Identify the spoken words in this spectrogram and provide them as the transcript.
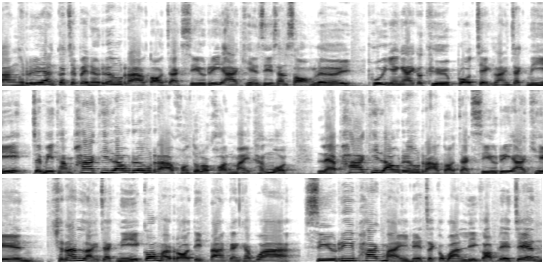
บางเรื่องก็จะเป็นเรื่องราวต่อจากซีรีส์ Arcane ซีซั่น2เลย พูดง่ายๆก็คือโปรเจกต์หลังจากนี้ จะมีทั้งภาคที่เล่าเรื่องราวของตัวละครใหม่ทั้งหมด และภาคที่เล่าเรื่องราวต่อจากซีรีส์ Arcane ฉะนั้นหลังจากนี้ก็มารอติดตามกันครับว่าซีรีส์ภาคใหม่ในจักรวาล League of Legends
